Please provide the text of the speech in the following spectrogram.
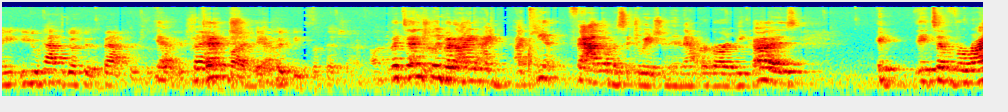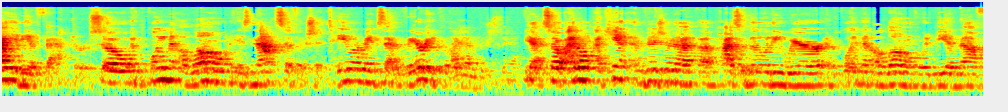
Mean, you, you have to go through the factors, is Yeah, what you're saying, but potentially, yeah. it could be sufficient under. potentially, but I, I, I can't fathom a situation in that regard, because it, it's a variety of factors, so employment alone is not sufficient, Taylor makes that very clear. I understand. Yeah, so I don't, I can't envision a, a possibility where employment alone would be enough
